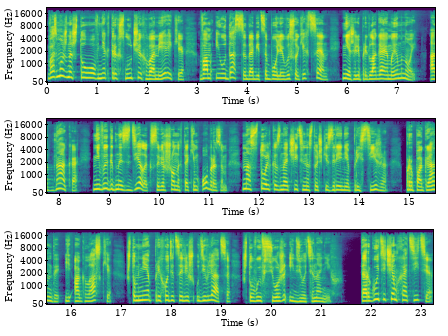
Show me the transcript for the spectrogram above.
Возможно, что в некоторых случаях в Америке вам и удастся добиться более высоких цен, нежели предлагаемые мной – Однако невыгодность сделок, совершенных таким образом, настолько значительна с точки зрения престижа, пропаганды и огласки, что мне приходится лишь удивляться, что вы все же идете на них. Торгуйте чем хотите,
